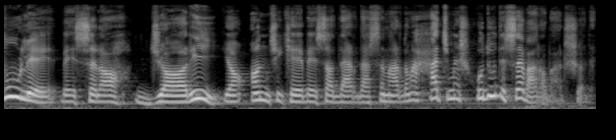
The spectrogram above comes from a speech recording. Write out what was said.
پول به اصطلاح جاری یا آنچه که به اصطلاح در دست مردم حجمش حدود سه برابر شده.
